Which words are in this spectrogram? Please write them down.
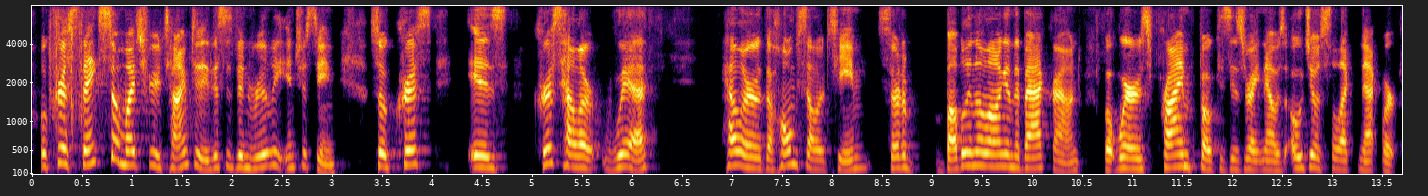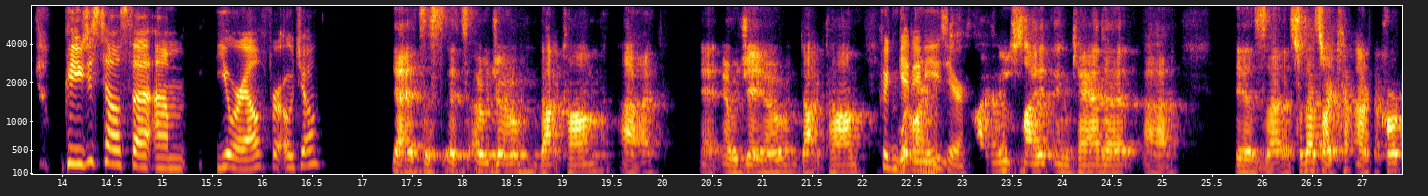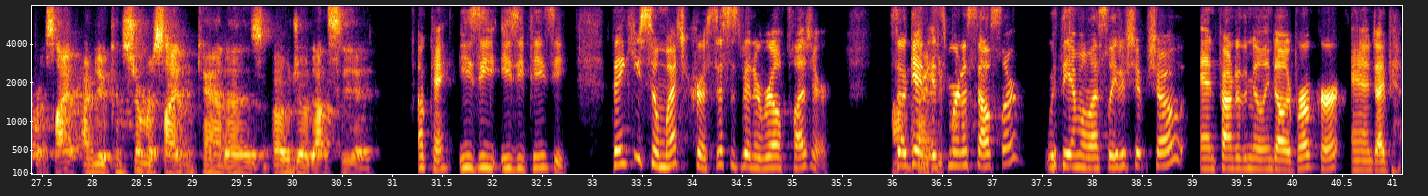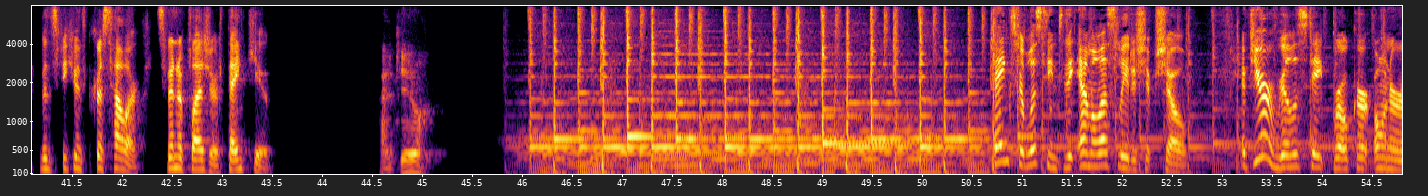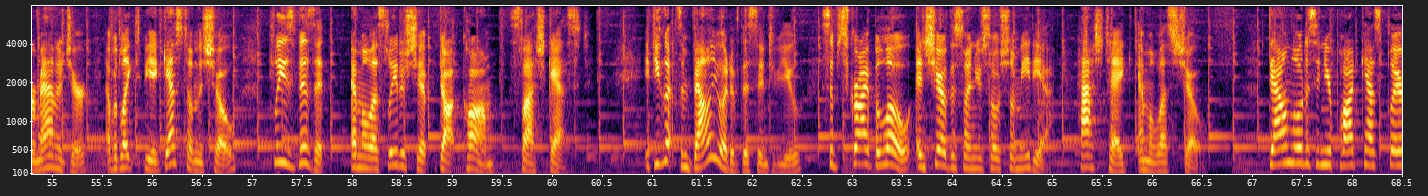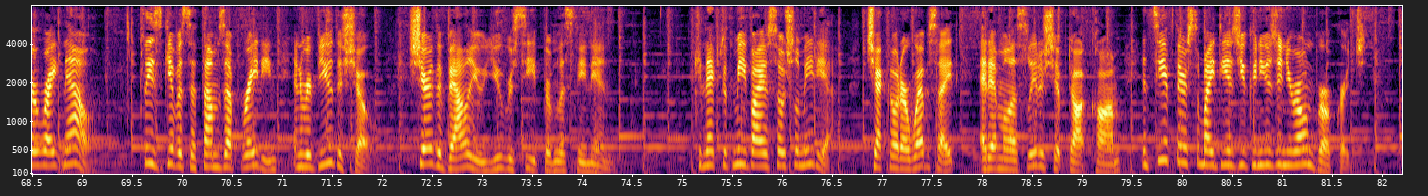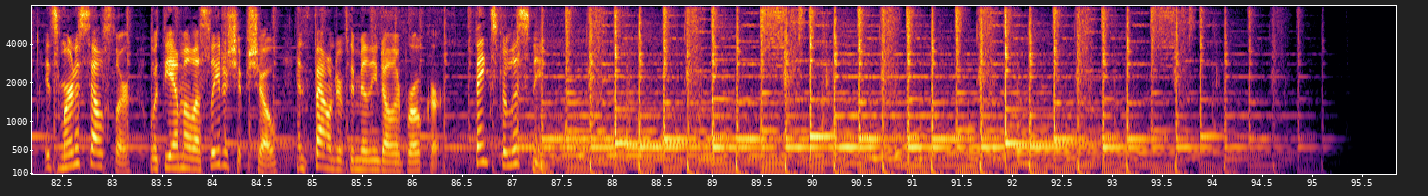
well chris thanks so much for your time today this has been really interesting so chris is chris heller with Heller, the home seller team, sort of bubbling along in the background, but where his prime focus is right now is Ojo Select Network. Can you just tell us the um, URL for Ojo? Yeah, it's a, it's ojo.com, uh, ojo.com. Couldn't get any easier. Our new site in Canada uh, is, uh, so that's our, our corporate site. Our new consumer site in Canada is ojo.ca. Okay, easy, easy peasy. Thank you so much, Chris. This has been a real pleasure. So again, it's Myrna Selsler with the MLS Leadership Show and founder of the Million Dollar Broker. And I've been speaking with Chris Heller. It's been a pleasure. Thank you. Thank you. Thanks for listening to the MLS Leadership Show. If you're a real estate broker, owner, or manager and would like to be a guest on the show, please visit mlsleadership.com slash guest. If you got some value out of this interview, subscribe below and share this on your social media. Hashtag MLS Show. Download us in your podcast player right now. Please give us a thumbs up rating and review the show. Share the value you received from listening in. Connect with me via social media. Check out our website at mlsleadership.com and see if there's some ideas you can use in your own brokerage. It's Myrna Selsler with the MLS Leadership Show and founder of the Million Dollar Broker. Thanks for listening.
